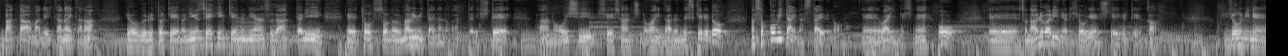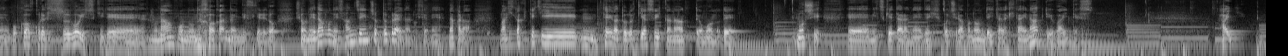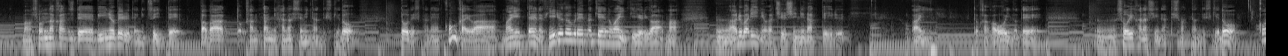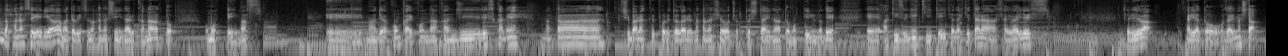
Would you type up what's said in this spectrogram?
バターまでいかないかな。ヨーグルト系の乳製品系のニュアンスがあったり、えー、トーストのうまみみたいなのがあったりしてあの美味しい生産地のワインがあるんですけれど、まあ、そこみたいなスタイルの、えー、ワインですね。を、えー、そのアルバリーニョで表現しているというか非常にね、僕はこれすごい好きで、もう何本飲んだかわかんないんですけれど、しかも値段もね、3000円ちょっとくらいなんですよね。だから、まあ比較的、うん、手が届きやすいかなって思うので、もし、えー、見つけたらね、ぜひこちらも飲んでいただきたいなっていうワインです。はい。まあそんな感じでビーニョベルデについてババーっと簡単に話してみたんですけど、どうですかね。今回は前言ったようなフィールドブレンド系のワインっていうよりは、まあ、うん、アルバリーニョが中心になっているワインとかが多いので、うん、そういう話になってしまったんですけど今度話すエリアはまた別の話になるかなと思っています。えー、まあでは今回こんな感じですかね。またしばらくポルトガルの話をちょっとしたいなと思っているので、えー、飽きずに聞いていただけたら幸いです。それでは、ありがとうございました。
